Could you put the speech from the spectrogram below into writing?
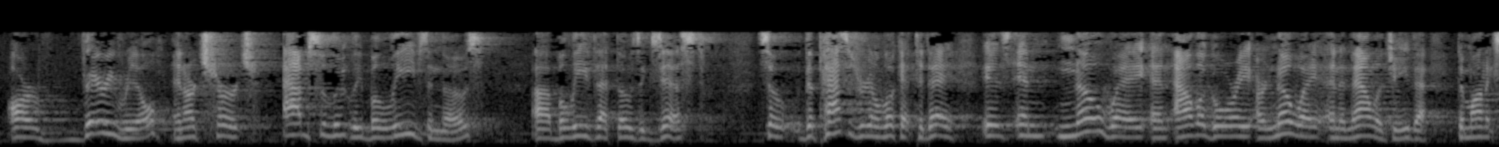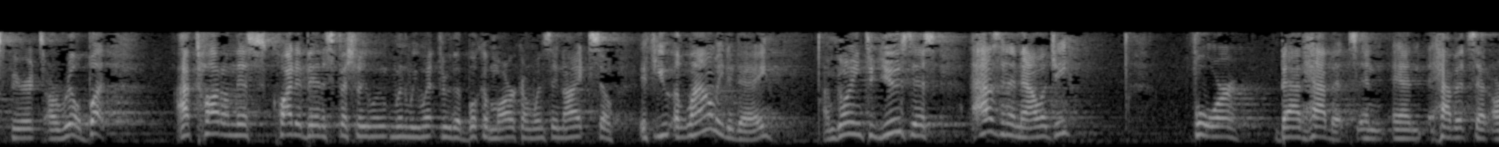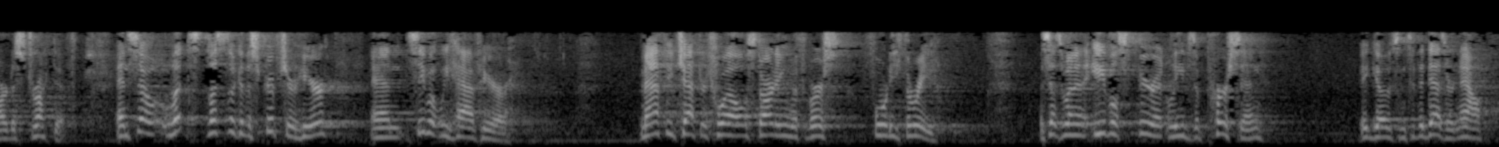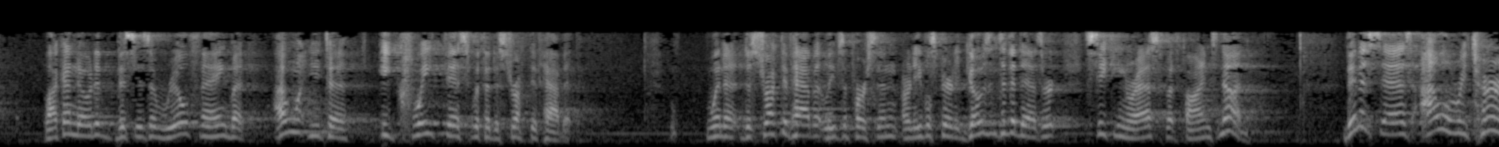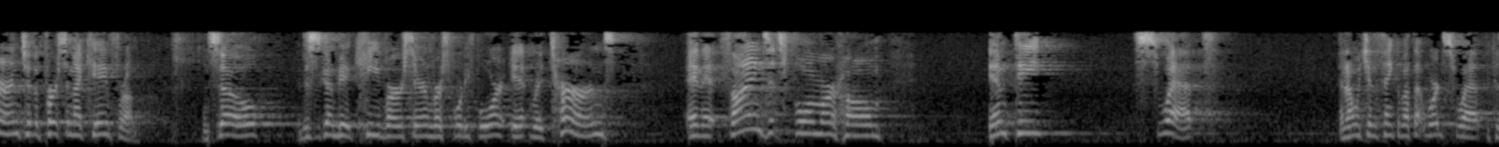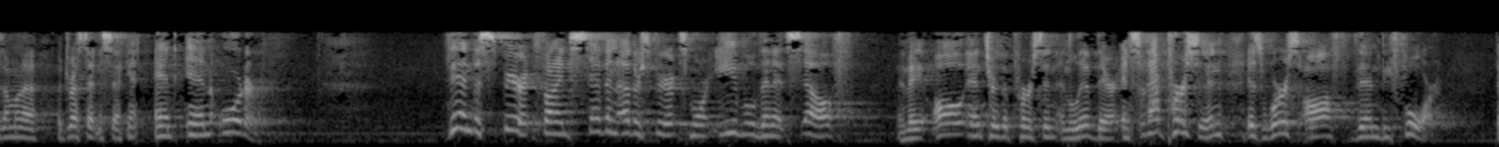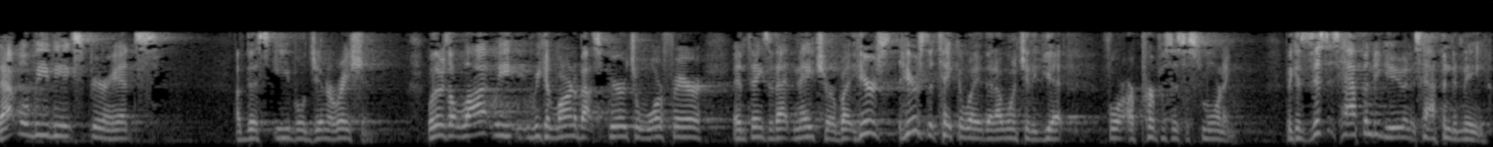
are very real, and our church absolutely believes in those, uh, believe that those exist. So the passage we're going to look at today is in no way an allegory or no way an analogy that demonic spirits are real. But I've taught on this quite a bit, especially when we went through the book of Mark on Wednesday night. So if you allow me today, I'm going to use this as an analogy for bad habits and, and habits that are destructive. And so let's, let's look at the scripture here and see what we have here. Matthew chapter 12, starting with verse 43. It says, When an evil spirit leaves a person, it goes into the desert. Now, like I noted, this is a real thing, but I want you to equate this with a destructive habit. When a destructive habit leaves a person or an evil spirit, it goes into the desert seeking rest but finds none. Then it says, I will return to the person I came from. And so, this is going to be a key verse here in verse 44. It returns and it finds its former home empty, swept, and I want you to think about that word swept because I'm going to address that in a second, and in order. Then the Spirit finds seven other spirits more evil than itself, and they all enter the person and live there. And so that person is worse off than before. That will be the experience of this evil generation. Well, there's a lot we, we can learn about spiritual warfare and things of that nature, but here's, here's the takeaway that I want you to get for our purposes this morning. Because this has happened to you and it's happened to me.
